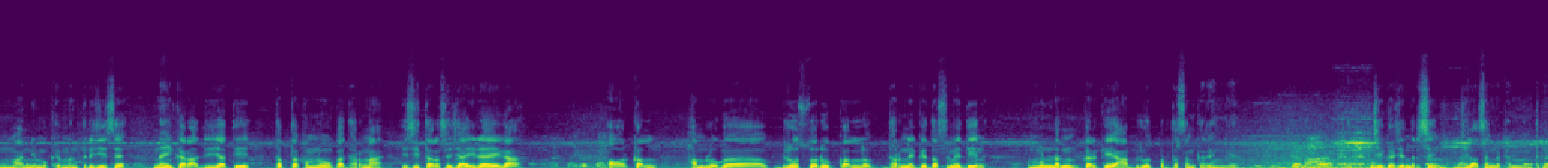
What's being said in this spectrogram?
माननीय मुख्यमंत्री जी से नहीं करा दी जाती तब तक हम लोगों का धरना इसी तरह से जारी रहेगा और कल हम लोग विरोध स्वरूप कल धरने के दसवें दिन मुंडन करके यहाँ विरोध प्रदर्शन करेंगे। क्या नाम है आपका? जी गजेंद्र सिंह जिला संगठन मंत्री।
